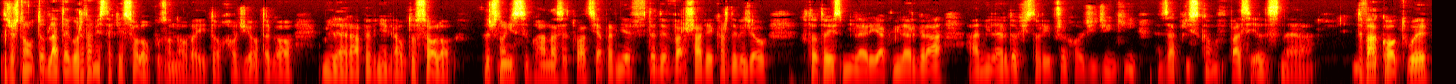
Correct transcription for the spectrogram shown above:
zresztą to dlatego, że tam jest takie solo puzonowe i to chodzi o tego Millera, pewnie grał to solo. Zresztą niesłychana sytuacja. Pewnie wtedy w Warszawie każdy wiedział, kto to jest Miller i jak Miller gra, a Miller do historii przechodzi dzięki zapiskom w pasji Elsnera. Dwa kotły,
